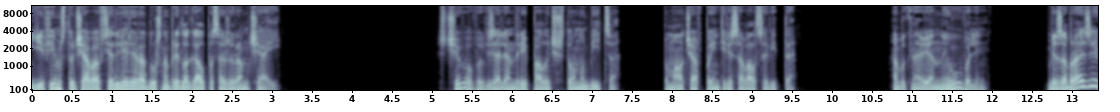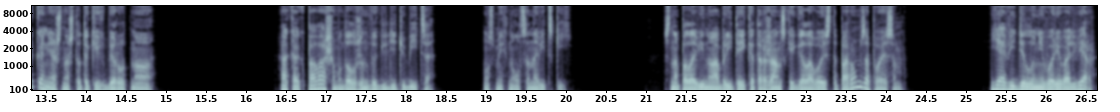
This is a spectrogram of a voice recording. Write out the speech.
Ефим, стуча во все двери, радушно предлагал пассажирам чай. «С чего вы взяли, Андрей Павлович, что он убийца?» Помолчав, поинтересовался Витте. «Обыкновенный уволень. Безобразие, конечно, что таких берут, но...» «А как, по-вашему, должен выглядеть убийца?» усмехнулся Новицкий. «С наполовину обритой каторжанской головой с топором за поясом? Я видел у него револьвер,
